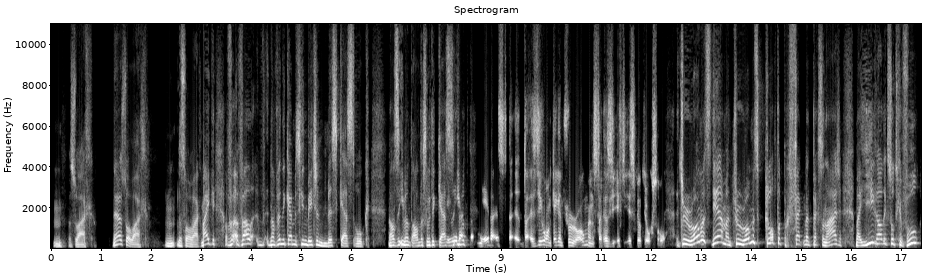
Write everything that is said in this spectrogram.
hm, dat is waar. Nee, dat is wel waar. Hm, dat is wel waar. Maar ik, of- ofwel, dan vind ik hem misschien een beetje een miscast ook. Dan ze iemand anders moeten casten. Nee, Iemand, dat, nee, dat is, dat, is die gewoon. Kijk, in True Romance, daar is, die- heeft, speelt hij ook zo. True Romance, ja, maar True Romance klopte perfect met het personage. Maar hier had ik zo het gevoel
